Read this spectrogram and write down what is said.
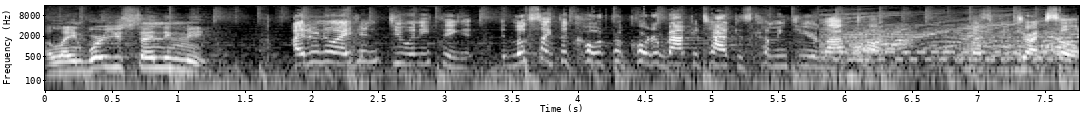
Elaine, where are you sending me? I don't know. I didn't do anything. It, it looks like the code for quarterback attack is coming to your laptop. It must be Drexel.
